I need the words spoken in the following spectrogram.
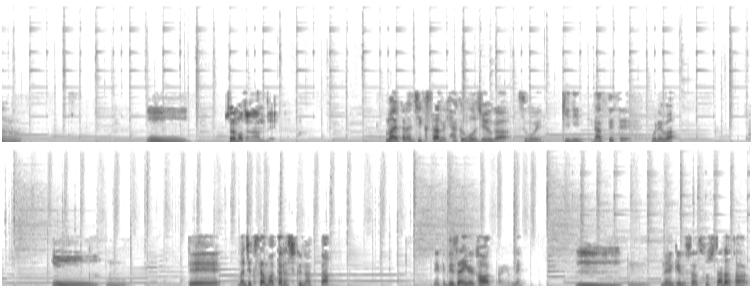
ー？うん。うーん。それまたなんで？前からジクサーの150がすごい気になってて、俺は。うーん。うん。で、まあ、ジクサーも新しくなったなんかデザインが変わったんよね。うーん。うん。なんやけどさ、そしたらさ、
